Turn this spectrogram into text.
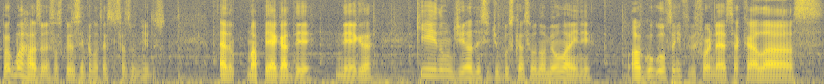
Por alguma razão, essas coisas sempre acontecem nos Estados Unidos. Era uma PhD negra que num dia ela decidiu buscar seu nome online. A Google sempre fornece aquelas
